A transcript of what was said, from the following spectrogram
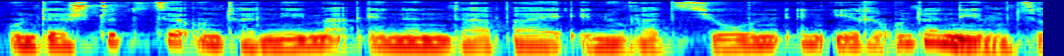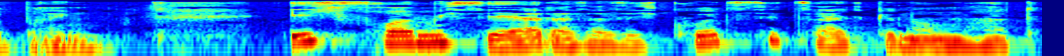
unterstützt er UnternehmerInnen dabei, Innovationen in ihre Unternehmen zu bringen. Ich freue mich sehr, dass er sich kurz die Zeit genommen hat,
